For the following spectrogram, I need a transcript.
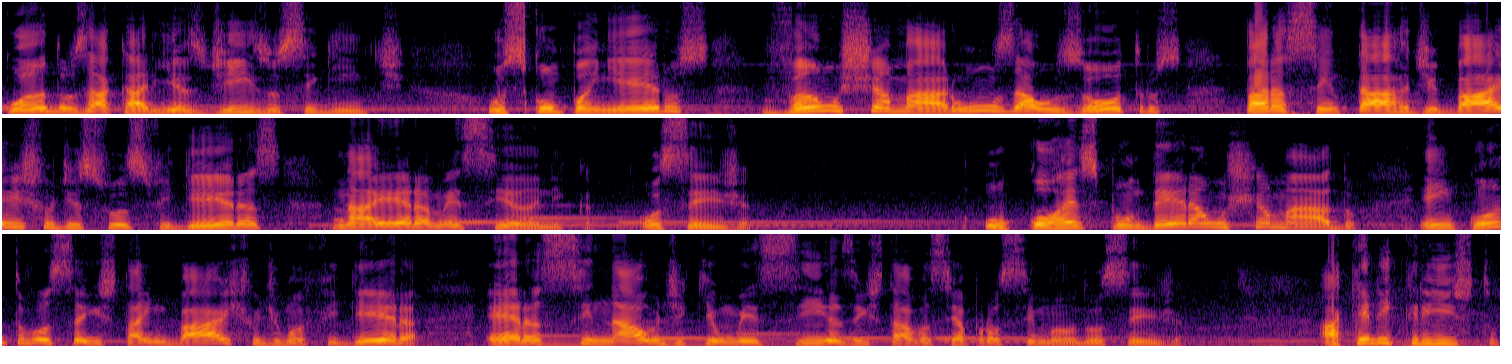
Quando Zacarias diz o seguinte: Os companheiros vão chamar uns aos outros para sentar debaixo de suas figueiras na era messiânica. Ou seja, o corresponder a um chamado enquanto você está embaixo de uma figueira era sinal de que o Messias estava se aproximando, ou seja, aquele Cristo,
